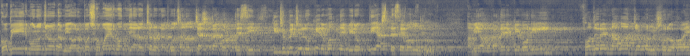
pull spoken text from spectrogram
গভীর মনোযোগ, আমি অল্প সময়ের মধ্যে আলোচনাটা গোছানোর চেষ্টা করতেছি। কিছু কিছু লোকের মধ্যে বিরক্তি আসতেছে, বন্ধু। আমি আপনাদেরকে বলি ফজরের নামাজ যখন শুরু হয়,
